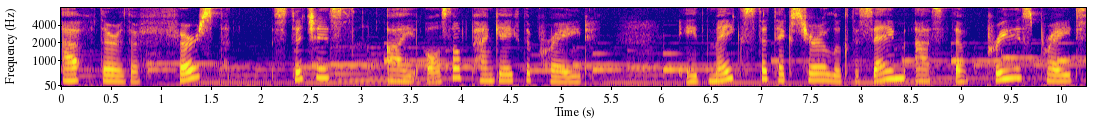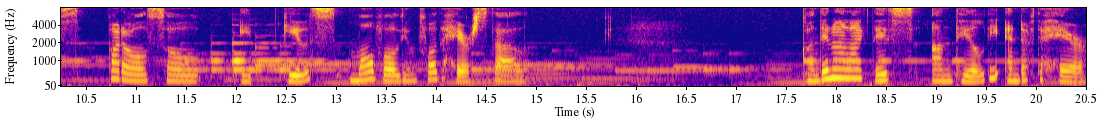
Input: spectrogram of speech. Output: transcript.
After the first stitches, I also pancake the braid. It makes the texture look the same as the previous braids, but also it gives more volume for the hairstyle. Continue like this until the end of the hair.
